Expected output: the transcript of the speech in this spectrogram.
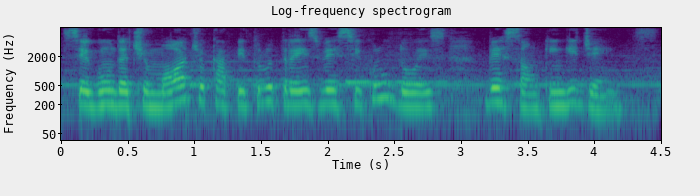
2 Timóteo capítulo 3, versículo 2, versão King James.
